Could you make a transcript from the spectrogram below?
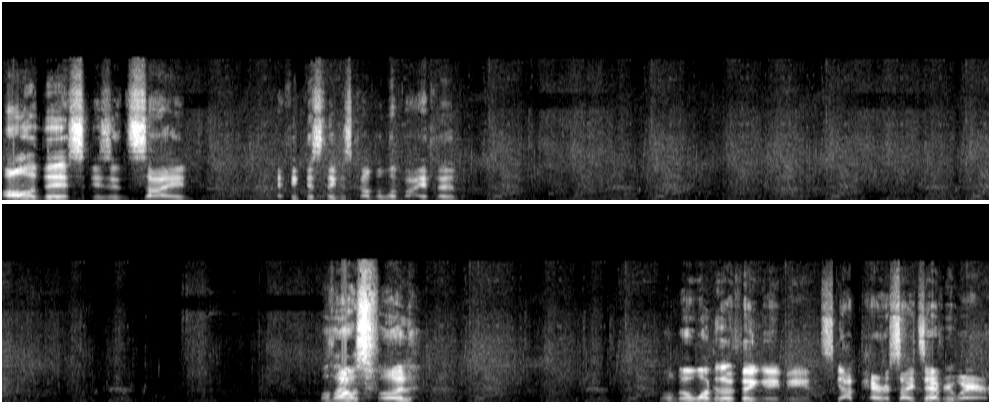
All of this is inside. I think this thing is called the Leviathan. Well, that was fun. Well, no wonder the thing ate me. It's got parasites everywhere.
